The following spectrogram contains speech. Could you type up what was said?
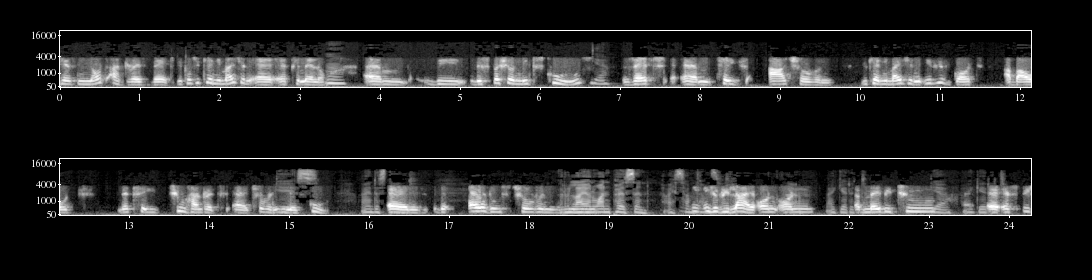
has not addressed that because you can imagine, uh, uh, Pimelo, mm. um, the the special needs schools yeah. that um, takes our children. You can imagine if you've got about let's say 200 uh, children yes. in a school, I understand. and the, all those children rely on one person. I sometimes you rely on on yeah, I get it. Uh, maybe two yeah, I get it. a speech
